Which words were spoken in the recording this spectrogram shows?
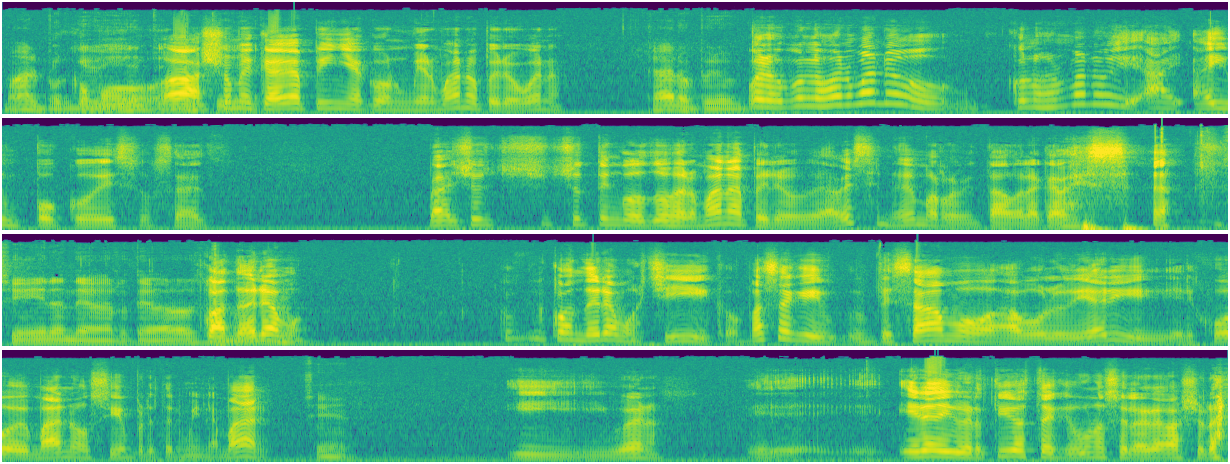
mal, porque Como, evidentemente- ah, yo me cagué a piña con mi hermano, pero bueno. Claro, pero Bueno, con los hermanos, con los hermanos hay, hay un poco de eso, o sea, yo, yo, yo tengo dos hermanas, pero a veces nos hemos reventado la cabeza. sí, eran de agarrarse. cuando éramos cuando éramos chicos. Pasa que empezábamos a boludear y el juego de manos siempre termina mal. Sí, Y, bueno, eh, era divertido hasta que uno se largaba a llorar.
